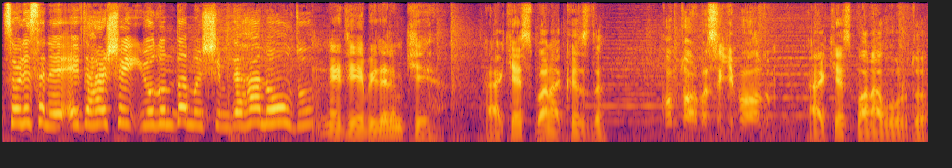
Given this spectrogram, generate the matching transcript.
Söylesene evde her şey yolunda mı şimdi? Ha ne oldu? Ne diyebilirim ki? Herkes bana kızdı. Kum torbası gibi oldum. Herkes bana vurdu.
